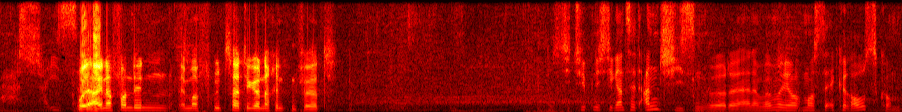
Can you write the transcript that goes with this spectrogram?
Ah, scheiße. Wohl einer von denen immer frühzeitiger nach hinten fährt. Wenn ich die Typ nicht die ganze Zeit anschießen würde, dann würden wir hier auch mal aus der Ecke rauskommen.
